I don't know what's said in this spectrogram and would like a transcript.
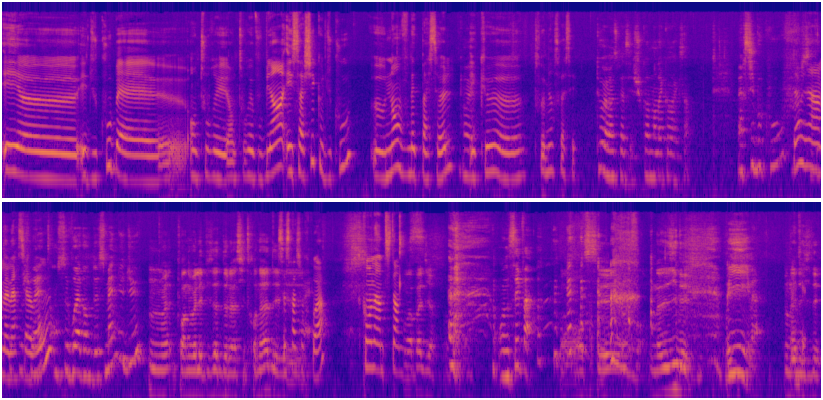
Et, et du coup, ben, entourez, entourez-vous bien. Et sachez que du coup, euh, non, vous n'êtes pas seul Ouais. et que euh, tout va bien se passer. Tout va bien se passer, je suis complètement d'accord avec ça. Merci beaucoup. De rien, mais merci à vous. On se voit dans deux semaines, Dudu. Mm, Ouais, pour un nouvel épisode de la citronnade. Et... Ce sera sur Ouais. quoi? Parce qu'on a un petit indice. On va pas le dire. On ne sait pas. On, on sait. On a des idées. Oui, voilà. On a des idées.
